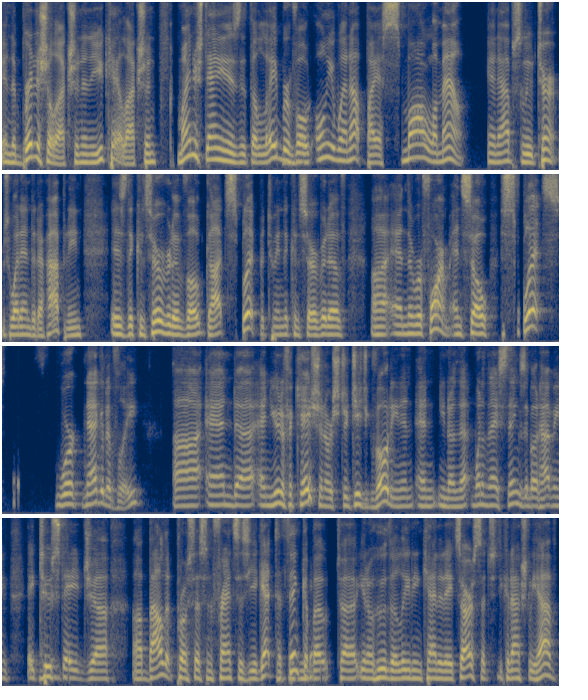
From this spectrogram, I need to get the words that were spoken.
in the British election, in the UK election. My understanding is that the Labour mm-hmm. vote only went up by a small amount in absolute terms. What ended up happening is the conservative vote got split between the conservative and the reform, and so splits work negatively uh, and uh, and unification or strategic voting. And and you know that one of the nice things about having a two stage uh, uh, ballot process in France is you get to think mm-hmm. about uh, you know who the leading candidates are, such that you can actually have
